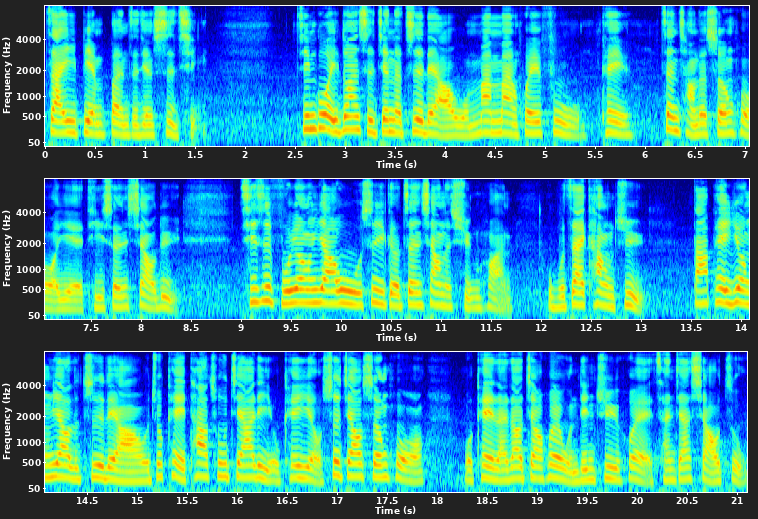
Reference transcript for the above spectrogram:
在意变笨这件事情。经过一段时间的治疗，我慢慢恢复，可以正常的生活，也提升效率。其实服用药物是一个正向的循环，我不再抗拒搭配用药的治疗，我就可以踏出家里，我可以有社交生活，我可以来到教会稳定聚会，参加小组，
